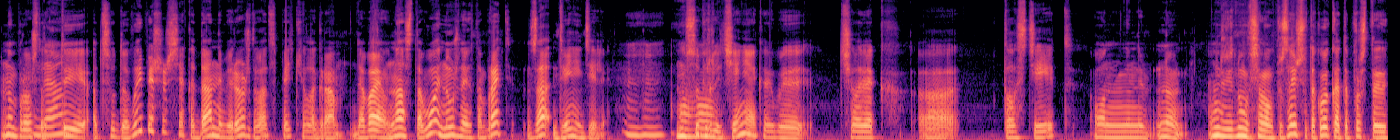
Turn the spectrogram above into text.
Ну, просто Да. ты отсюда выпишешься, когда наберешь 25 килограмм. Давай, у нас с тобой нужно их набрать за две недели. Мгм. Ну, Ого. супер лечение, как бы человек э, толстеет, он не, ну, ну, ну, все могу представить, что такое, когда ты просто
